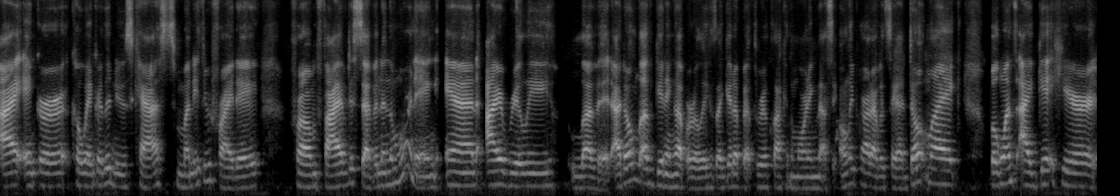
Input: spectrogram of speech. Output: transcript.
I anchor, co anchor the newscast Monday through Friday from five to seven in the morning. And I really love it. I don't love getting up early because I get up at three o'clock in the morning. That's the only part I would say I don't like. But once I get here,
